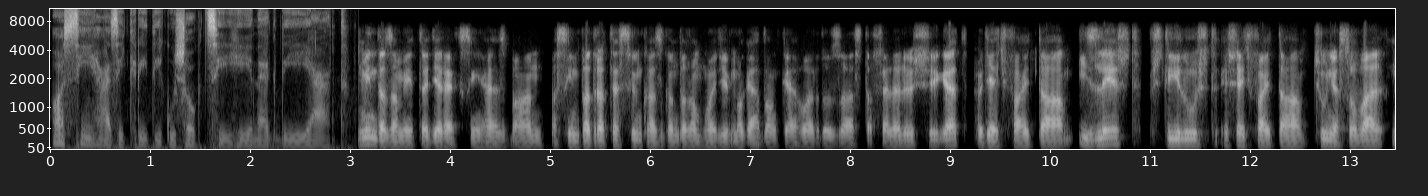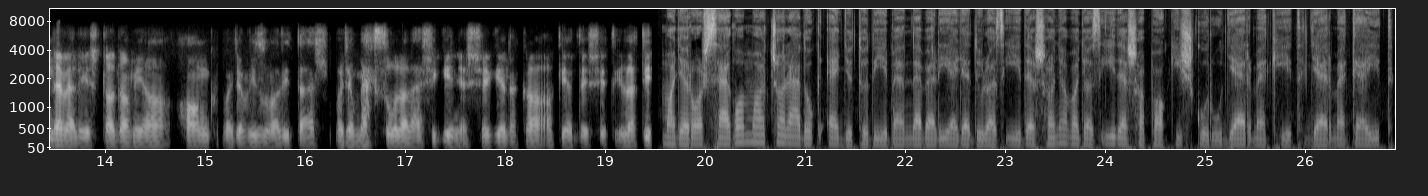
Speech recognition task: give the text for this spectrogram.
a színházi kritikusok céhének díját. Mindaz, amit a gyerekszínházban a színpadra teszünk, azt gondolom, hogy magában kell hordozza azt a felelősséget, hogy egyfajta ízlést, stílust és egyfajta csúnya szóval nevelést ad, ami a hang, vagy a vizualitás, vagy a megszólalás igényességének a, a kérdését illeti. Magyarországon ma a családok egyötödében neveli egyedül az édesanya vagy az édesapa kiskorú gyermekét, gyermekeit.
